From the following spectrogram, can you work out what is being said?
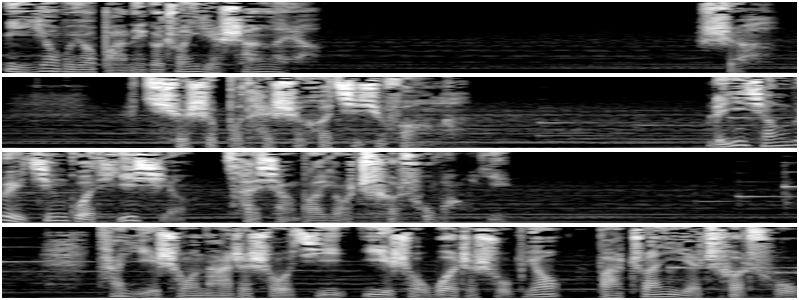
你要不要把那个专业删了呀？”“是啊，确实不太适合继续放了。”林祥瑞经过提醒，才想到要撤出网页。他一手拿着手机，一手握着鼠标，把专业撤除。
